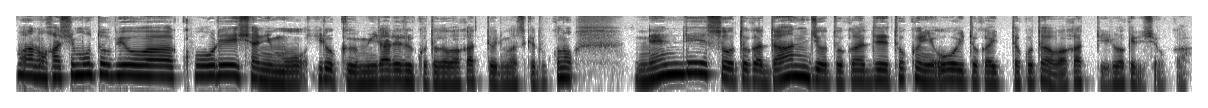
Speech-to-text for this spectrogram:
まあ、あの橋本病は高齢者にも広く見られることが分かっておりますけどこの年齢層とか男女とかで特に多いとかいったことは分かっているわけでしょうか？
